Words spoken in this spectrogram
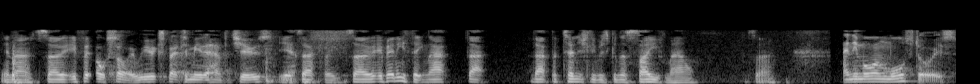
You know, so if it, Oh, sorry. Were you expecting me to have to choose? yeah, exactly. So if anything, that that that potentially was going to save Mal. So. Any more on war stories?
